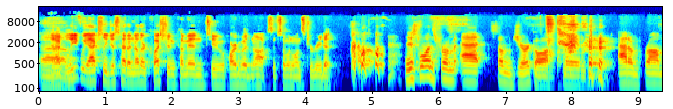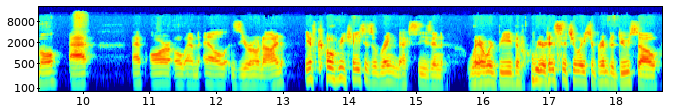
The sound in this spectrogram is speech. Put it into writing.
And I Um, believe we actually just had another question come in to Hardwood Knocks if someone wants to read it. This one's from at some jerk off named Adam Fromal at F R O M L 09. If Kobe chases a ring next season, where would be the weirdest situation for him to do so?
